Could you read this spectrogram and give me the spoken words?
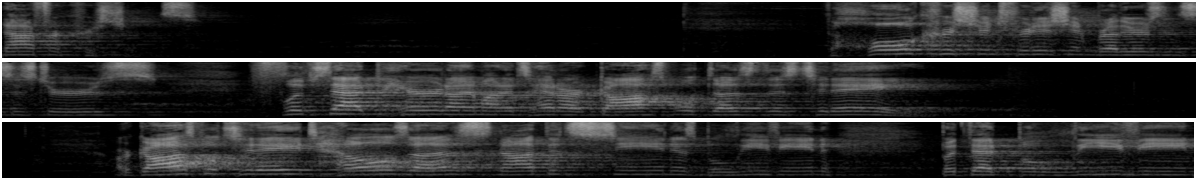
but not for Christians. The whole Christian tradition, brothers and sisters, flips that paradigm on its head. Our gospel does this today. Our gospel today tells us not that seeing is believing, but that believing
